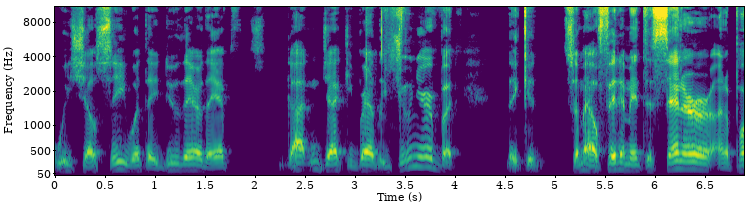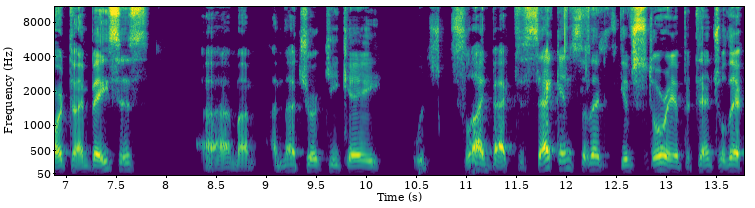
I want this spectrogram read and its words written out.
we shall see what they do there. They have gotten Jackie Bradley Jr., but they could somehow fit him into center on a part time basis. Um, I'm, I'm, not sure Kike would slide back to second, so that gives Story a potential there.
